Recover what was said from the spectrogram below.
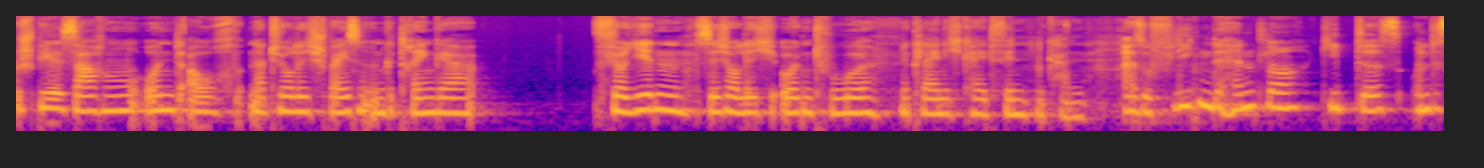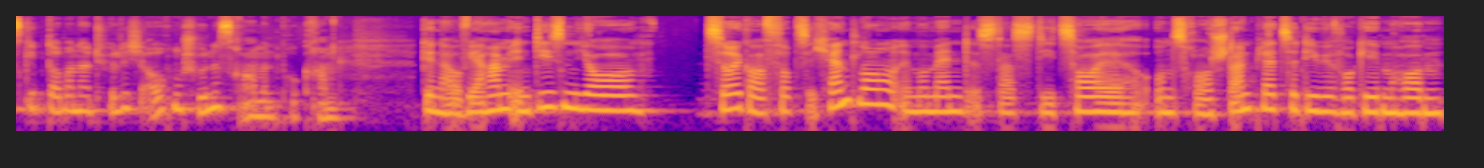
Spielsachen und auch natürlich Speisen und Getränke für jeden sicherlich irgendwo eine Kleinigkeit finden kann. Also fliegende Händler gibt es und es gibt aber natürlich auch ein schönes Rahmenprogramm. Genau, wir haben in diesem Jahr circa 40 Händler. Im Moment ist das die Zahl unserer Standplätze, die wir vergeben haben.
